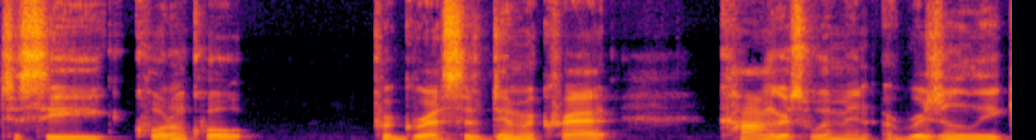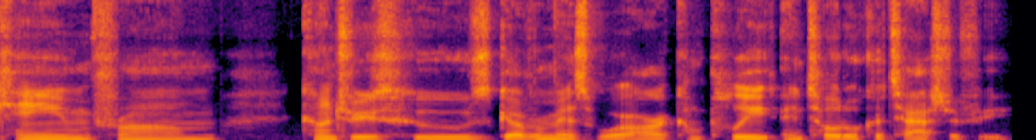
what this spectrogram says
to see, quote unquote, progressive Democrat congresswomen originally came from countries whose governments were our complete and total catastrophe,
